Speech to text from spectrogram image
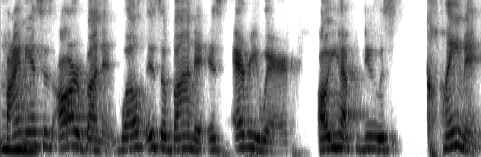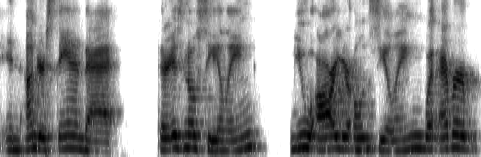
Mm-hmm. Finances are abundant. Wealth is abundant. It's everywhere. All you have to do is claim it and understand that there is no ceiling. You are your own ceiling. Whatever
